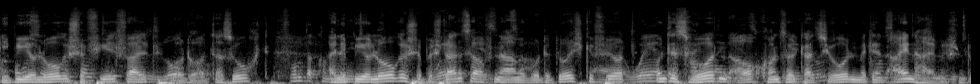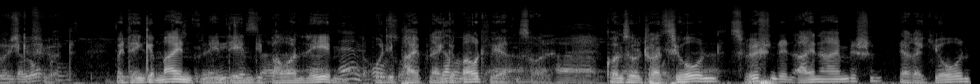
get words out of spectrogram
Die biologische Vielfalt wurde untersucht, eine biologische Bestandsaufnahme wurde durchgeführt und es wurden auch Konsultationen mit den Einheimischen durchgeführt, mit den Gemeinden, in denen die Bauern leben, wo die Pipeline gebaut werden soll. Konsultationen zwischen den Einheimischen der Region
